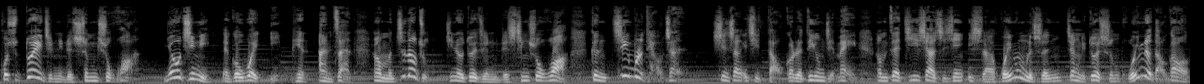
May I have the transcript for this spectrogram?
或是对着你的生命说话，邀请你能够为影片按赞，让我们知道主今日对着你的心说话，更进一步的挑战。线上一起祷告的弟兄姐妹，那我们在接下来时间一起来回应我们的神，将你对神回应的祷告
